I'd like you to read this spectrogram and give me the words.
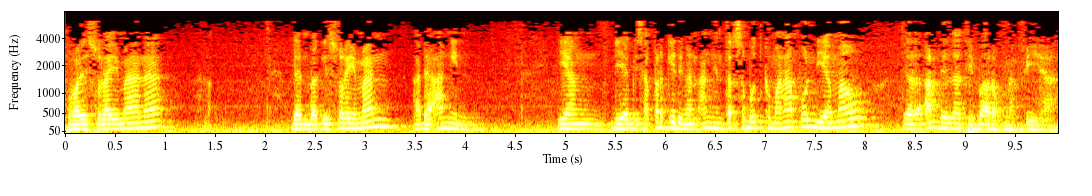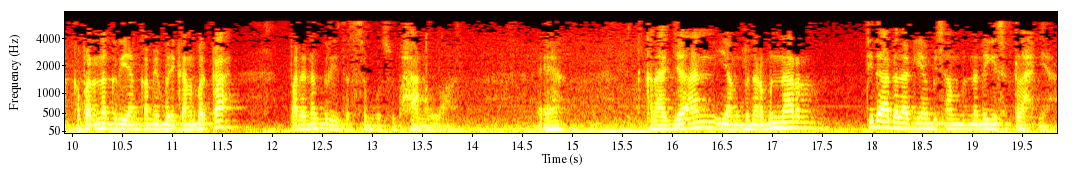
Wali Sulaimana dan bagi Sulaiman ada angin yang dia bisa pergi dengan angin tersebut ke mana pun dia mau barakna fiha kepada negeri yang kami berikan berkah pada negeri tersebut subhanallah. Ya. Kerajaan yang benar-benar tidak ada lagi yang bisa menandingi setelahnya.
